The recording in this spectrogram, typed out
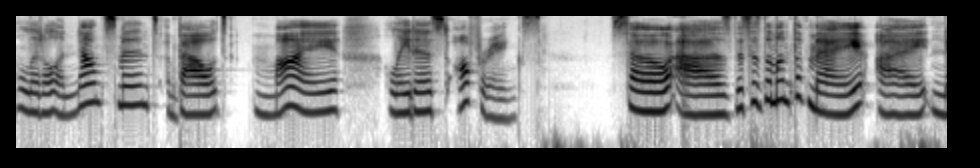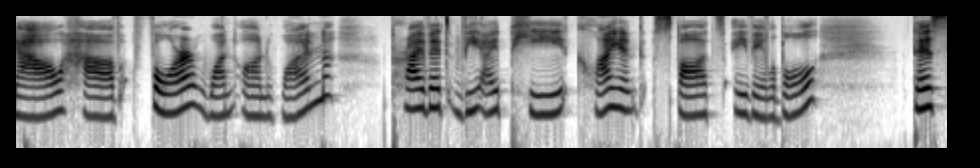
little announcement about my latest offerings. So, as this is the month of May, I now have four one on one private VIP client spots available. This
